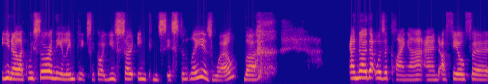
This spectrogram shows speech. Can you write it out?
you know, like we saw in the Olympics, it got used so inconsistently as well. Like, I know that was a clanger, and I feel for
